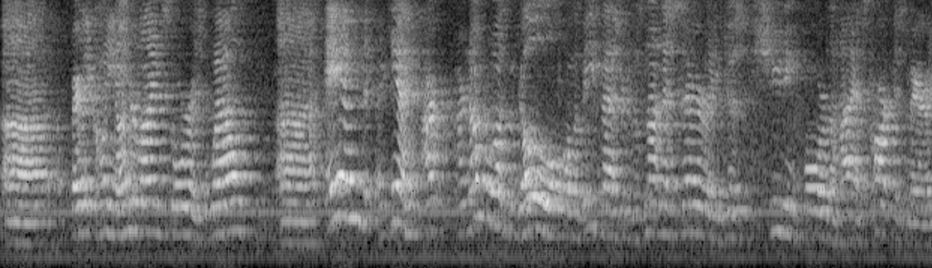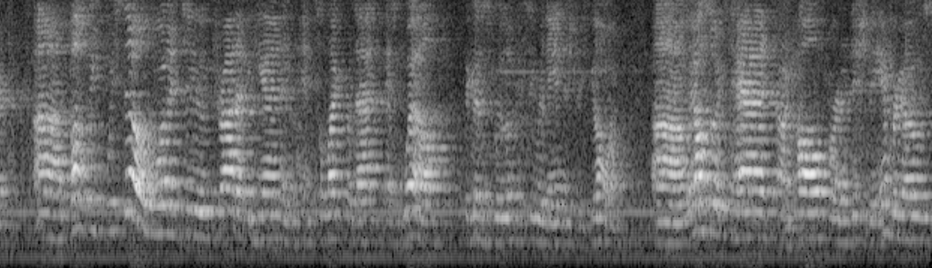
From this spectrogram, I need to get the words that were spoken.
Uh, fairly clean underlying score as well. Uh, and again, our, our number one goal on the Beefmasters was not necessarily just shooting for the highest carcass merit, uh, but we, we still wanted to try to begin and, and, select for that as well, because as we look and see where the industry is going. Uh, we also had a call for an addition to embryos,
